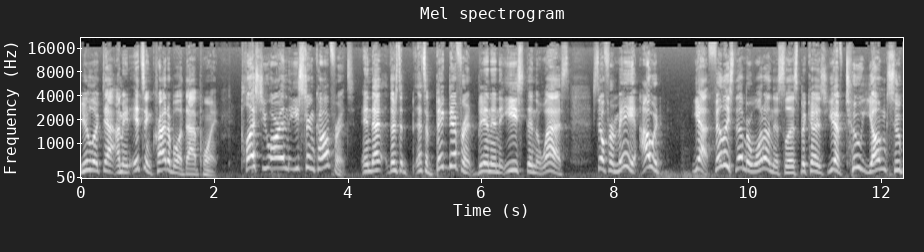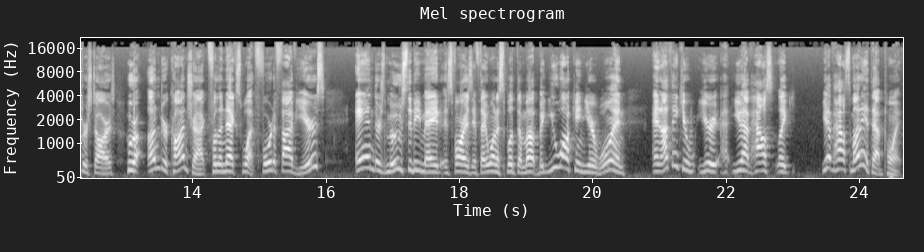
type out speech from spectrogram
you're looked at. I mean, it's incredible at that point. Plus, you are in the Eastern Conference, and that there's a that's a big difference being in the East than the West. So for me, I would, yeah, Philly's number one on this list because you have two young superstars who are under contract for the next what four to five years, and there's moves to be made as far as if they want to split them up. But you walk in year one, and I think you're you're you have house like you have house money at that point.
